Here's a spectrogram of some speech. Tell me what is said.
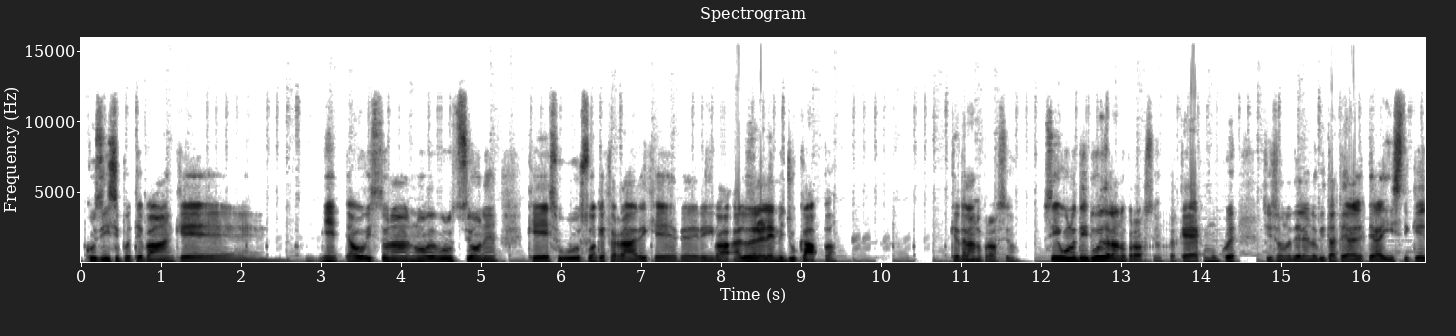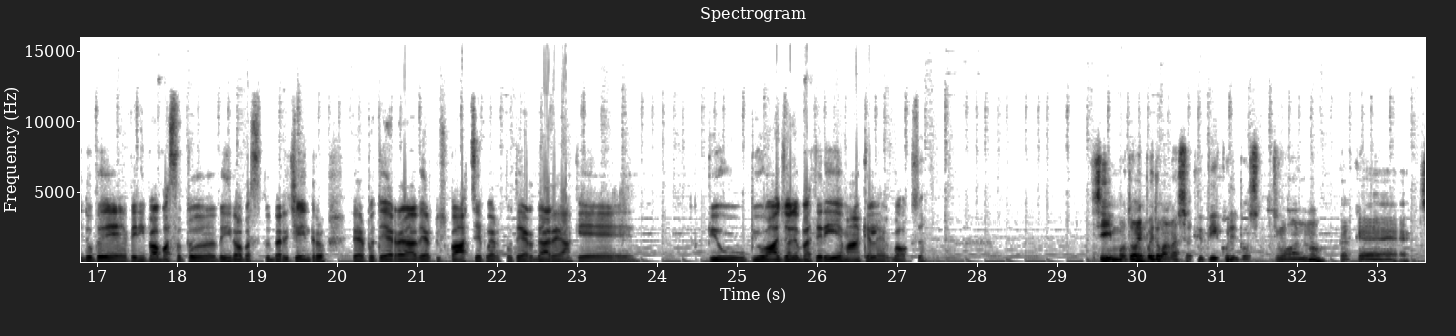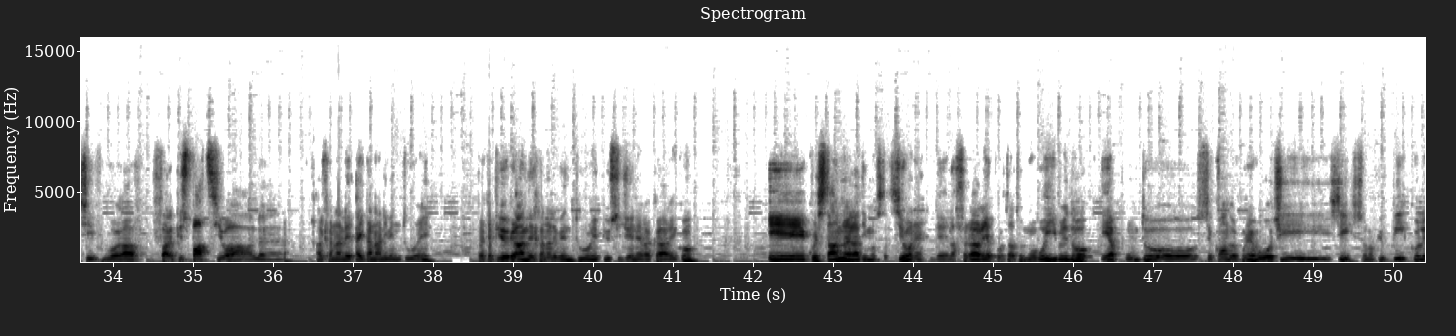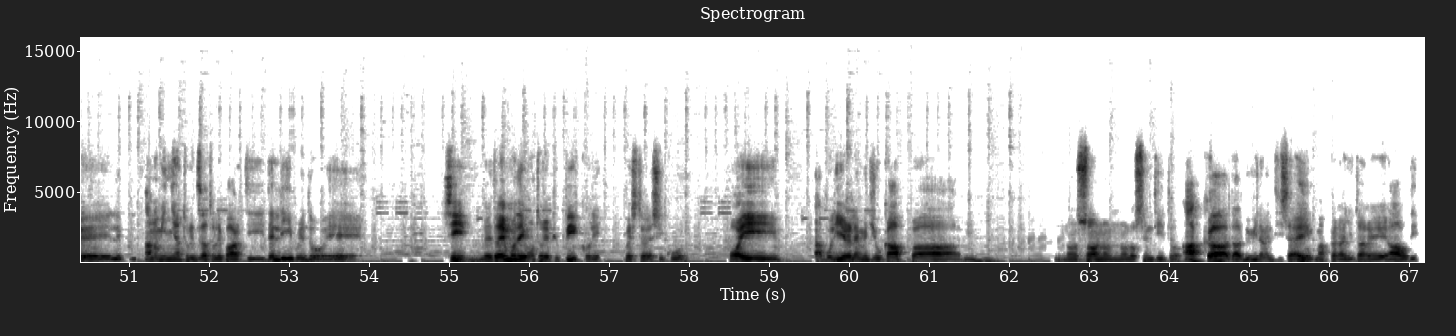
così si poteva anche niente avevo visto una nuova evoluzione che su, su anche Ferrari che veniva allora l'MGK che è dell'anno prossimo sì uno dei due dell'anno prossimo perché comunque ci sono delle novità telaistiche dove veniva abbassato, veniva abbassato il baricentro per poter avere più spazio per poter dare anche più, più agio alle batterie ma anche all'airbox Sì, i motori poi dovranno essere più piccoli il prossimo anno perché si vorrà fare più spazio al, al canale, ai canali Venturi perché più è grande il canale Venturi più si genera carico e quest'anno è la dimostrazione. Eh, La Ferrari ha portato il nuovo ibrido e appunto secondo alcune voci sì, sono più piccole, le- hanno miniaturizzato le parti dell'ibrido e sì, vedremo dei motori più piccoli, questo è sicuro. Poi abolire l'MGUK, mh, non so, non, non l'ho sentito. H dal 2026, ma per aiutare Audi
